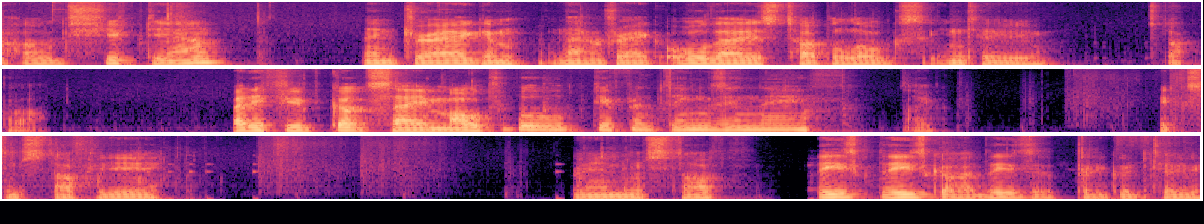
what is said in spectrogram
hold shift down, then drag them, and that'll drag all those type of logs into stockpile. But if you've got, say, multiple different things in there, like pick some stuff here, random stuff. These these guys, these are pretty good too.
